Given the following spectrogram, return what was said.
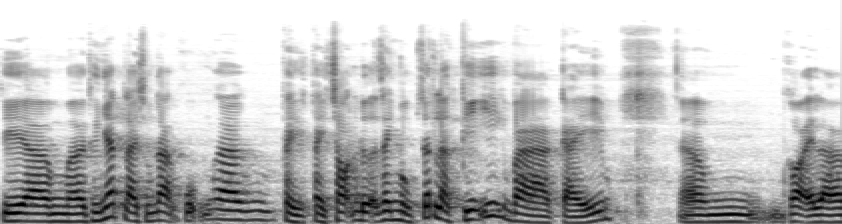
thì um, thứ nhất là chúng ta cũng uh, phải phải chọn lựa danh mục rất là kỹ và cái um, gọi là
